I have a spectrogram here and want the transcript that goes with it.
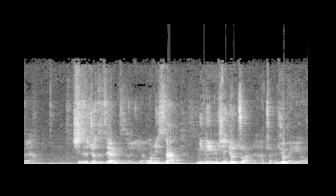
对啊，其实就是这样子而已啊。问题是他明年运线就转了啊，转了就没有了。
